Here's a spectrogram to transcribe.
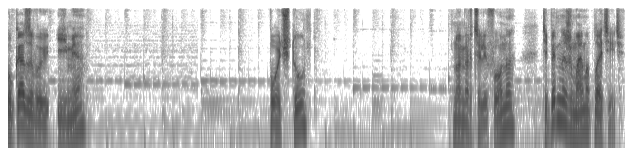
Указываю имя, почту, номер телефона. Теперь нажимаем «Оплатить».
